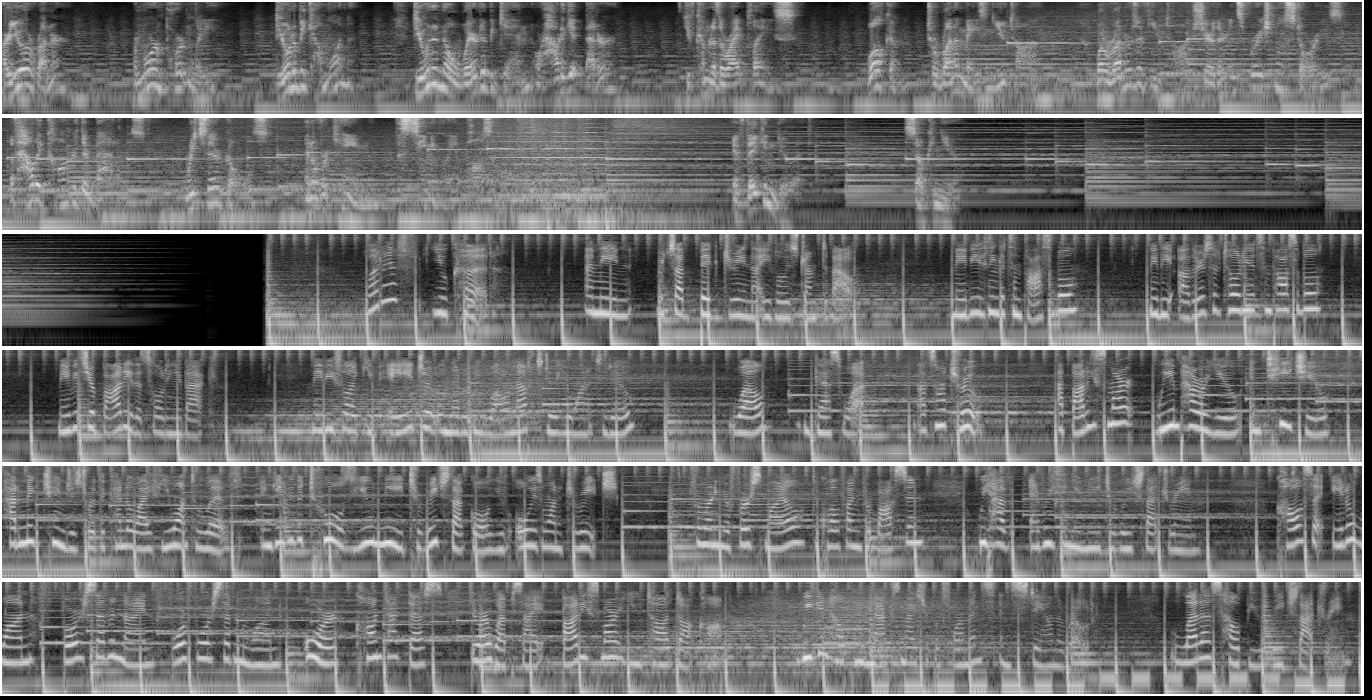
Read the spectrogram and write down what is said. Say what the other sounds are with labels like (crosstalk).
Are you a runner? Or more importantly, do you want to become one? Do you want to know where to begin or how to get better? You've come to the right place. Welcome to Run Amazing Utah, where runners of Utah share their inspirational stories of how they conquered their battles, reached their goals, and overcame the seemingly impossible. If they can do it, so can you. You could? I mean, reach that big dream that you've always dreamt about. Maybe you think it's impossible. Maybe others have told you it's impossible. Maybe it's your body that's holding you back. Maybe you feel like you've aged or it will never be well enough to do what you want it to do. Well, guess what? That's not true. At Body Smart, we empower you and teach you how to make changes toward the kind of life you want to live and give you the tools you need to reach that goal you've always wanted to reach. From running your first mile to qualifying for Boston, we have everything you need to reach that dream. Call us at 801 479 4471 or contact us through our website, bodysmartutah.com. We can help you maximize your performance and stay on the road. Let us help you reach that dream.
